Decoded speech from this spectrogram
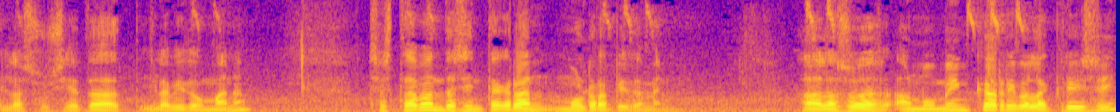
i la societat i la vida humana, s'estaven desintegrant molt ràpidament. Aleshores, al moment que arriba la crisi,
